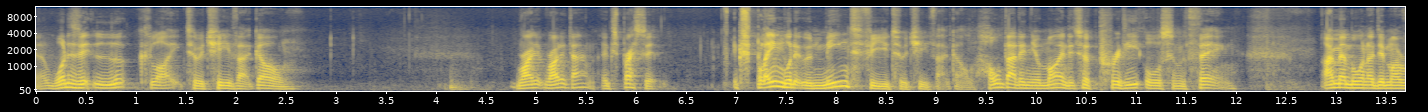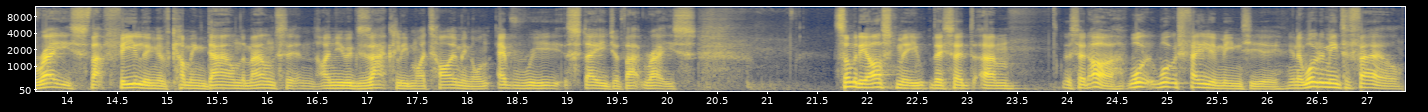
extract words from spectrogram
you know, what does it look like to achieve that goal? Write it, write it down, express it. Explain what it would mean for you to achieve that goal. Hold that in your mind. It's a pretty awesome thing. I remember when I did my race, that feeling of coming down the mountain, I knew exactly my timing on every stage of that race. Somebody asked me, they said, um, they said, oh, what, what would failure mean to you? You know, what would it mean to fail?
